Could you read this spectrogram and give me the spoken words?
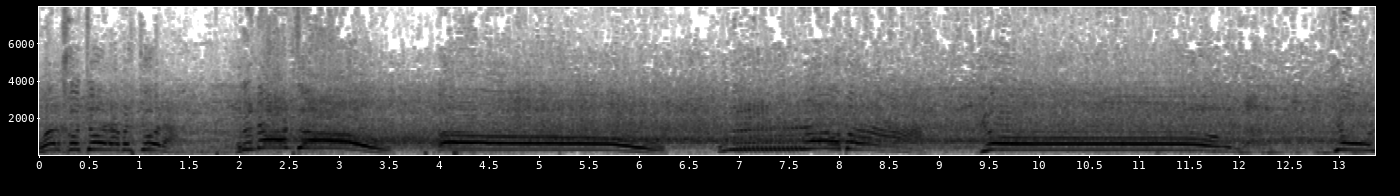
والخطورة بالكرة. رونالدو! أوه رابع جول جول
